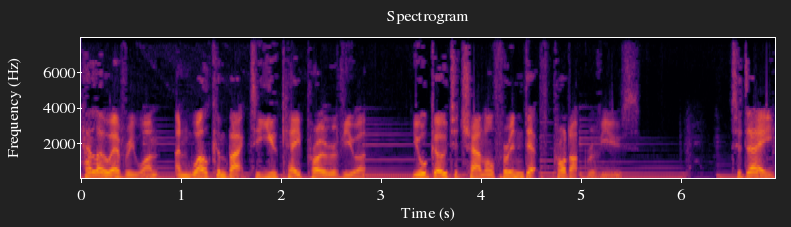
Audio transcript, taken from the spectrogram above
Hello everyone, and welcome back to UK Pro Reviewer, your go-to channel for in-depth product reviews. Today,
